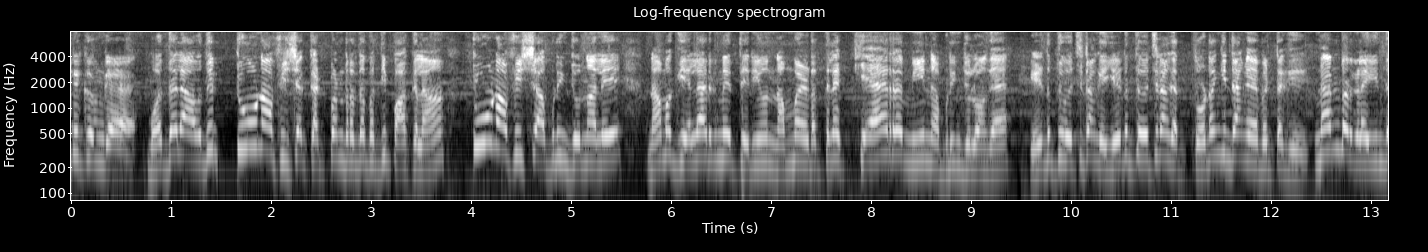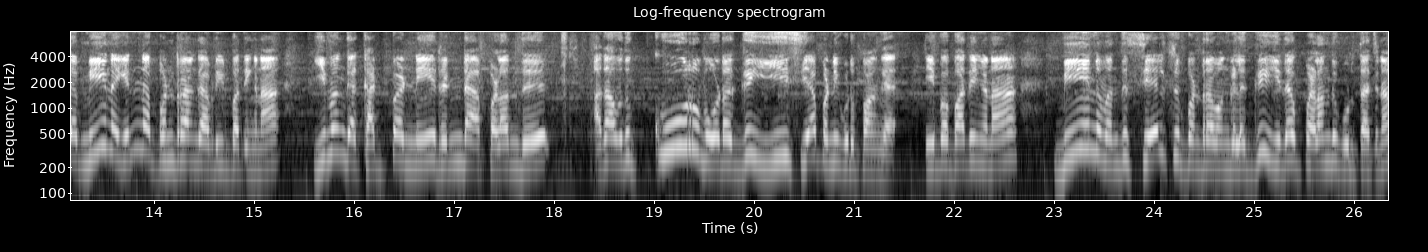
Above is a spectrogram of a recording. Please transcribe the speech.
இருக்குங்க. முதலாவது டூனா ஃபிஷ்ஷை கட் பண்றத பத்தி பார்க்கலாம். டூனா ஃபிஷ் அப்படின்னு சொன்னாலே நமக்கு எல்லாருக்குமே தெரியும். நம்ம இடத்துல கேர மீன் அப்படின்னு சொல்லுவாங்க. எடுத்து வச்சுட்டாங்க எடுத்து வச்சுட்டாங்க தொடங்கிட்டாங்க வெட்டக்கு நண்பர்களே இந்த மீனை என்ன பண்றாங்க அப்படின்னு பாத்தீங்கன்னா இவங்க கட் பண்ணி ரெண்டா பிளந்து அதாவது கூறு போடக்கு ஈஸியாக பண்ணி கொடுப்பாங்க. இப்போ பார்த்தீங்கன்னா மீன் வந்து சேல்ஸ் பண்ணுறவங்களுக்கு இதை பிளந்து கொடுத்தாச்சுன்னா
